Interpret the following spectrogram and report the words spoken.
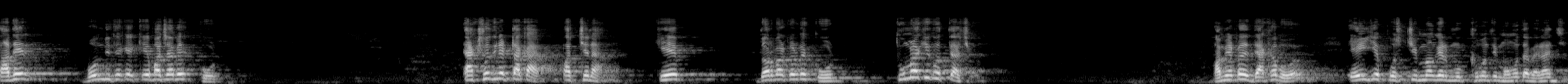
তাদের বন্দি থেকে কে বাঁচাবে? কোর্ট। একশো দিনের টাকা পাচ্ছে না, কে দরবার করবে? কোর্ট। তোমরা কি করতে আছো? আমি আপনাদের দেখাবো এই যে পশ্চিমবঙ্গের মুখ্যমন্ত্রী মমতা ব্যানার্জি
